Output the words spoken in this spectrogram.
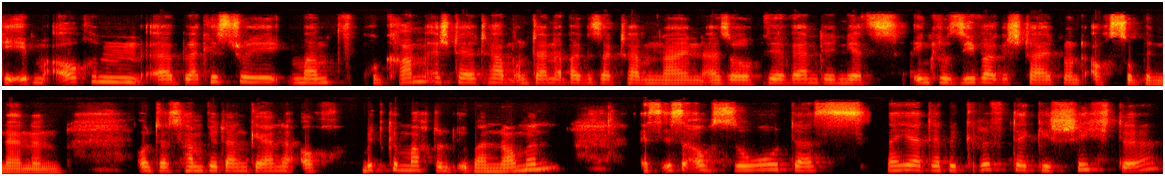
die eben auch ein äh, Black History Month Programm erstellt haben und dann aber gesagt haben, nein, also wir werden den jetzt inklusiver gestalten und auch so benennen. Und das haben wir dann gerne auch mitgemacht und übernommen. Es ist auch so, dass, naja, der Begriff der Geschichte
